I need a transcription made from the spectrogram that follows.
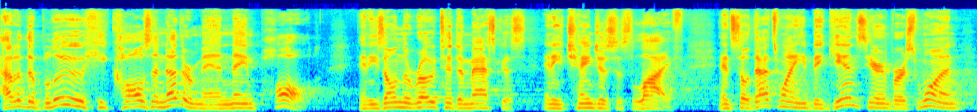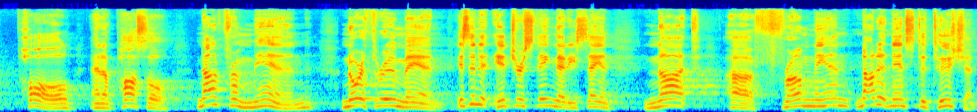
out of the blue, he calls another man named Paul and he's on the road to Damascus and he changes his life. And so that's why he begins here in verse 1 Paul, an apostle, not from men, nor through men. Isn't it interesting that he's saying, not uh, from men, not an institution?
